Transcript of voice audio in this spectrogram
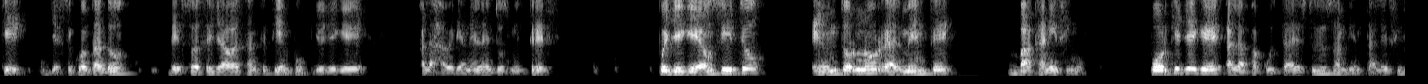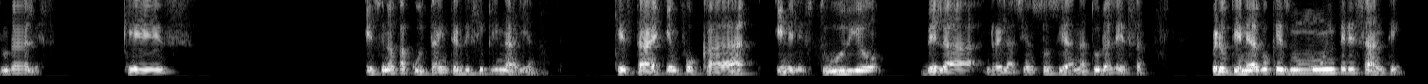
que ya estoy contando de esto hace ya bastante tiempo, yo llegué a la Javeriana en el 2003, pues llegué a un sitio en un entorno realmente bacanísimo, porque llegué a la Facultad de Estudios Ambientales y Rurales, que es, es una facultad interdisciplinaria que está enfocada en el estudio de la relación sociedad-naturaleza, pero tiene algo que es muy interesante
